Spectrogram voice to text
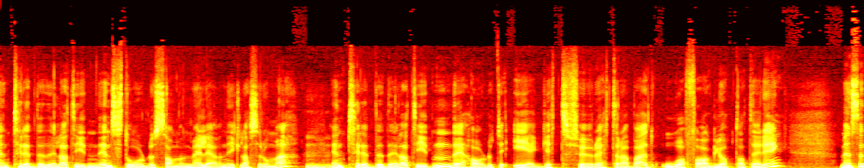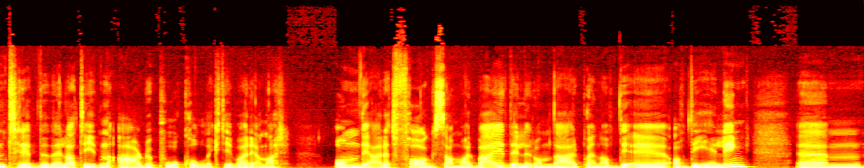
en tredjedel av tiden din står du sammen med elevene i klasserommet. Mm. En tredjedel av tiden det har du til eget før- og etterarbeid og faglig oppdatering. Mens en tredjedel av tiden er du på kollektive arenaer. Om det er et fagsamarbeid, eller om det er på en eh, avdeling, um,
